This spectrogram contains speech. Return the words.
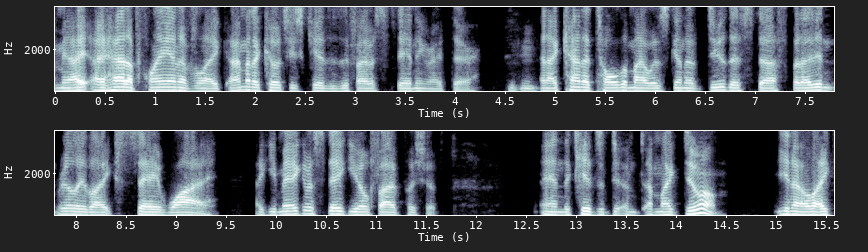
I mean I, I had a plan of like I'm gonna coach these kids as if I was standing right there mm-hmm. and I kind of told them I was gonna do this stuff but I didn't really like say why like you make a mistake you owe five push-ups and the kids do, I'm like do them you know like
